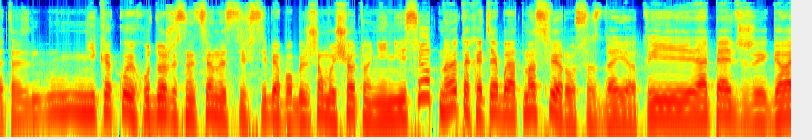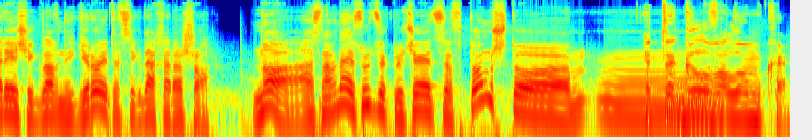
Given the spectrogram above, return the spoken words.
Это никакой художественной ценности в себя по большому счету не несет, но это хотя бы атмосферу создает. И опять же, говорящий главный герой это всегда хорошо. Но основная суть заключается в том, что... Это головоломка.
